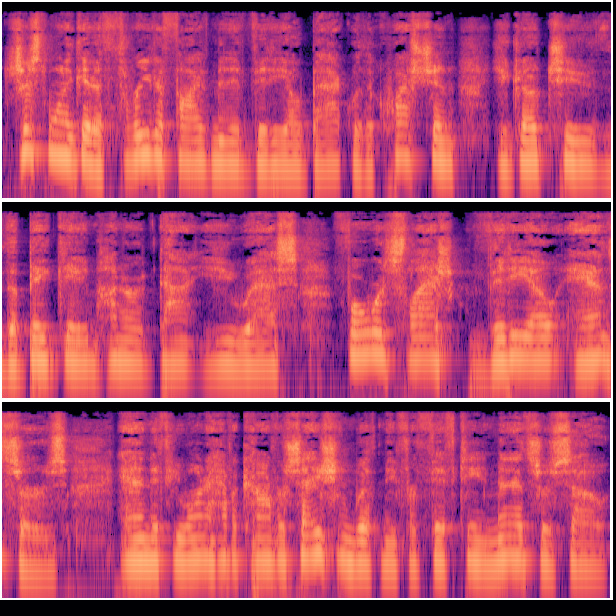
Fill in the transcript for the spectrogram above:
just want to get a three to five minute video back with a question, you go to thebiggamehunter.us forward slash video answers. And if you want to have a conversation with me for 15 minutes or so,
